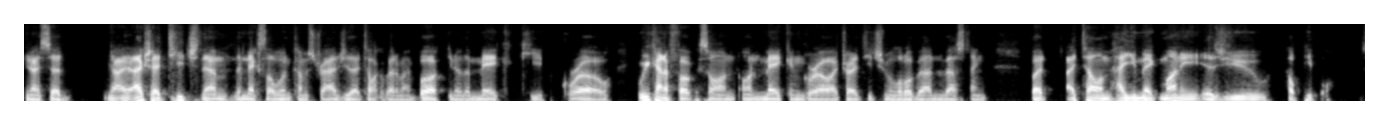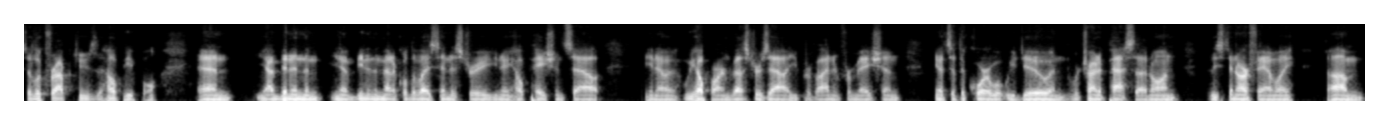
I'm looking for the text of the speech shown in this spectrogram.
you know i said you know I, actually i teach them the next level income strategy that i talk about in my book you know the make keep grow. We kind of focus on on make and grow. I try to teach them a little about investing but i tell them how you make money is you help people. So look for opportunities to help people and you know, I've been in the, you know, being in the medical device industry, you know, you help patients out, you know, we help our investors out, you provide information, you know, it's at the core of what we do. And we're trying to pass that on, at least in our family. Um,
